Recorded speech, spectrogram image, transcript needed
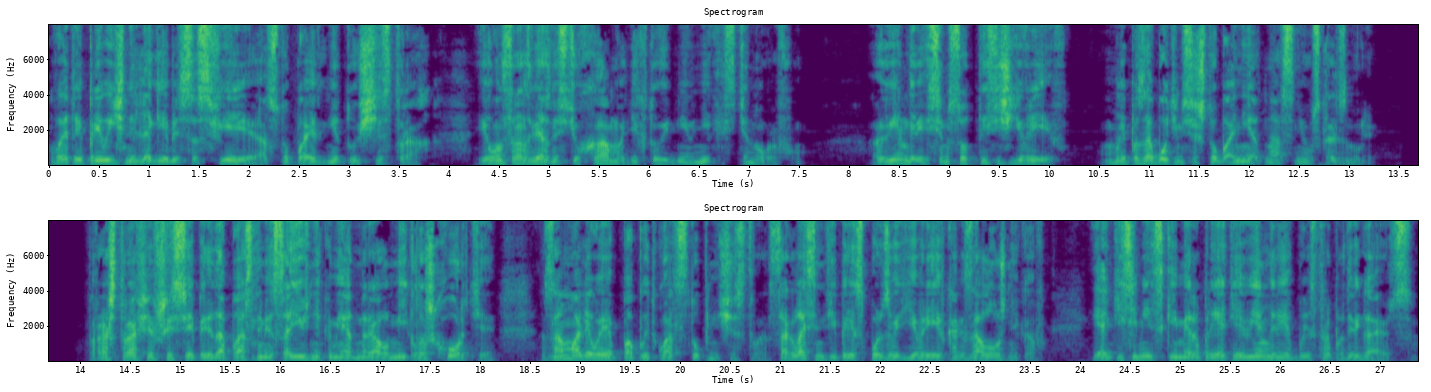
В этой привычной для Геббельса сфере отступает гнетущий страх, и он с развязностью хама диктует дневник стенографу. В Венгрии 700 тысяч евреев. Мы позаботимся, чтобы они от нас не ускользнули. Проштрафившийся перед опасными союзниками адмирал Миклаш Хорти, замаливая попытку отступничества, согласен теперь использовать евреев как заложников, и антисемитские мероприятия в Венгрии быстро продвигаются.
